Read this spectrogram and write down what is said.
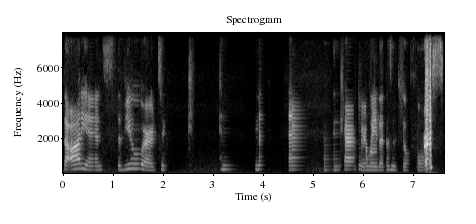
the audience, the viewer, to character in a way that doesn't feel forced.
